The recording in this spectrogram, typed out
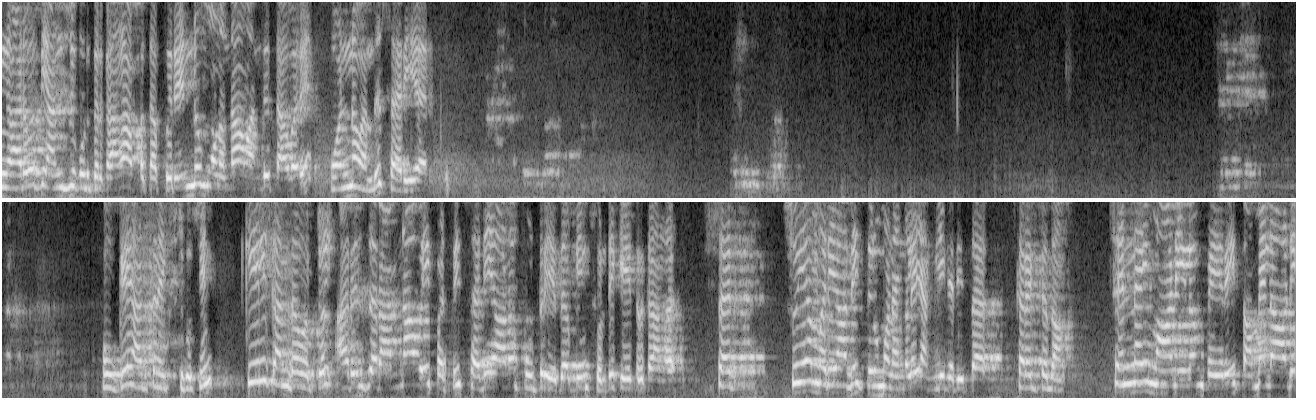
இங்க அறுபத்தி அஞ்சு கொடுத்துருக்காங்க. அப்ப தப்பு. ரெண்டு மூணு தான் வந்து தவறு. ஒண்ணு வந்து சரியா இருக்கு. ஓகே அடுத்த நெக்ஸ்ட் கொஸ்டின் கீழ்கண்டவர்கள் அறிஞர் அண்ணாவை பற்றி சரியான கூற்று எது அப்படின்னு சொல்லிட்டு கேட்டிருக்காங்க. சரி சுயமரியாதை திருமணங்களை அங்கீகரித்தார். கரெக்ட் தான். சென்னை மாநிலம் பெயரை தமிழ்நாடு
